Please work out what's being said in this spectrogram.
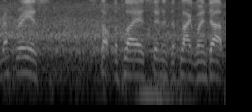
The referee has stopped the play as soon as the flag went up.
